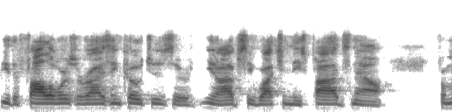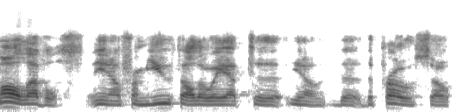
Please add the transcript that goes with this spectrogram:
either followers or rising coaches or you know obviously watching these pods now from all levels, you know, from youth all the way up to you know the the pros. So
